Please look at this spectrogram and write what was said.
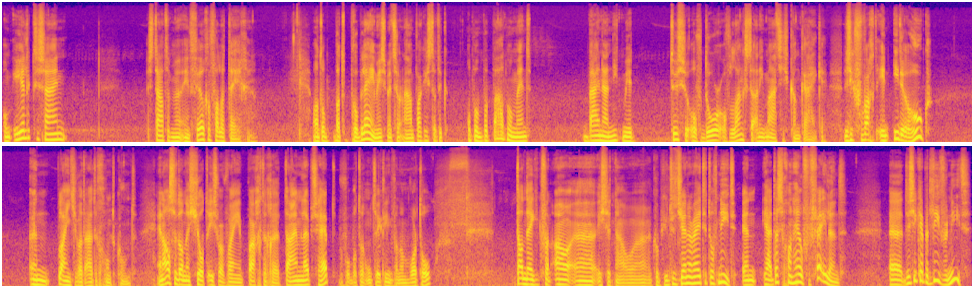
om eerlijk te zijn, staat het me in veel gevallen tegen. Want wat het probleem is met zo'n aanpak, is dat ik op een bepaald moment bijna niet meer tussen of door of langs de animaties kan kijken. Dus ik verwacht in iedere hoek een plantje wat uit de grond komt. En als er dan een shot is waarvan je een prachtige timelapse hebt, bijvoorbeeld een ontwikkeling van een wortel, dan denk ik van, oh, eh, is het nou eh, computer generated of niet? En ja, dat is gewoon heel vervelend. Eh, dus ik heb het liever niet.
